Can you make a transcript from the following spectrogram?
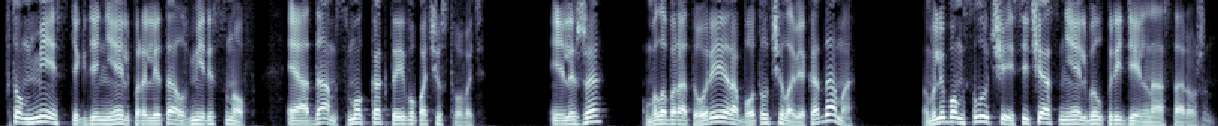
в том месте, где Ниэль пролетал в мире снов, и Адам смог как-то его почувствовать. Или же в лаборатории работал человек Адама. В любом случае, сейчас Ниэль был предельно осторожен.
